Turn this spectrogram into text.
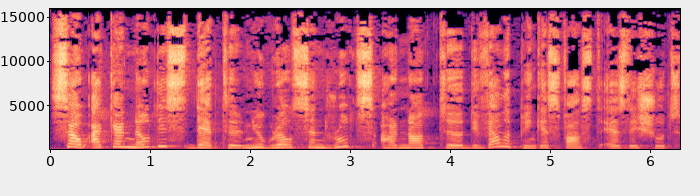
So I can notice that uh, new growths and roots are not uh, developing as fast as they should.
